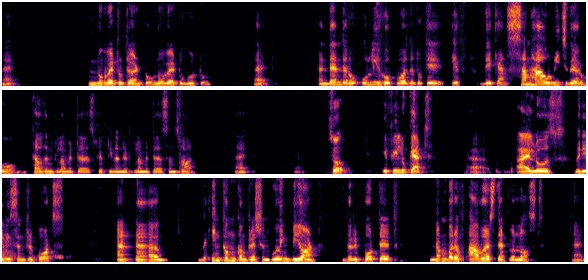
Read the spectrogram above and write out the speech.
Right? Nowhere to turn to, nowhere to go to. Right? And then their only hope was that, okay, if they can somehow reach their home, 1,000 kilometers, 1,500 kilometers, and so on, right? Yeah. So if we look at uh, ILO's very recent reports and uh, the income compression going beyond the reported number of hours that were lost, right?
